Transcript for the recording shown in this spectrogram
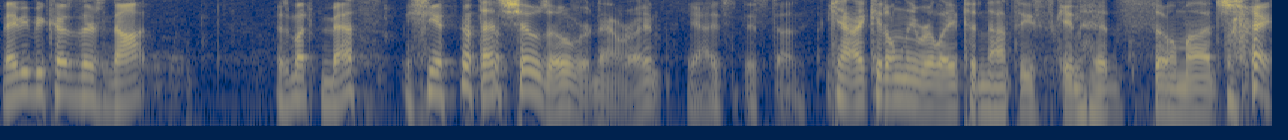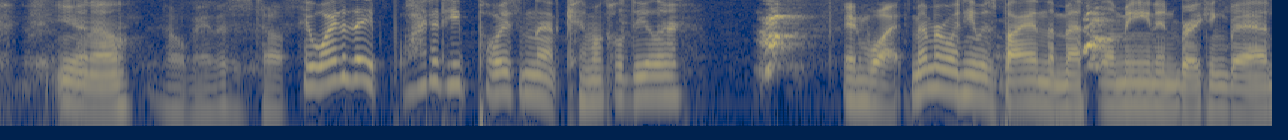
Maybe because there's not as much meth. you know? That show's over now, right? yeah, it's it's done. Yeah, I could only relate to Nazi skinheads so much. Right. You know. Oh man, this is tough. Hey, why did they? Why did he poison that chemical dealer? In what? Remember when he was buying the methylamine in Breaking Bad?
